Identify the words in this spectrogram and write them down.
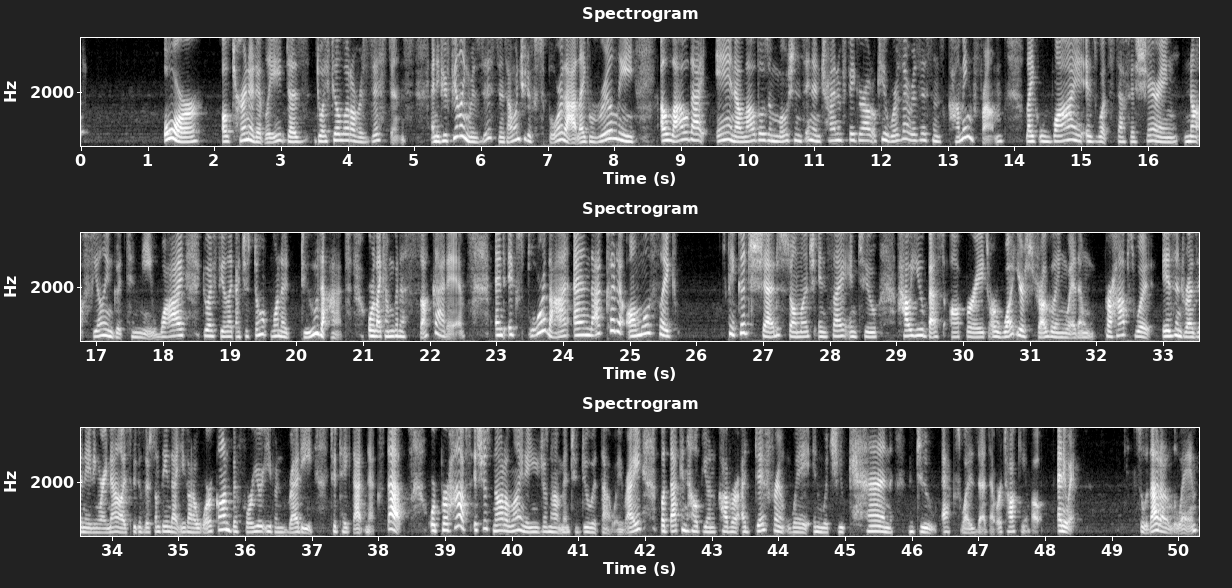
Or alternatively does do i feel a lot of resistance? And if you're feeling resistance i want you to explore that like really allow that in allow those emotions in and trying to figure out okay where's that resistance coming from? Like why is what Steph is sharing not feeling good to me? Why do i feel like i just don't want to do that? Or like i'm gonna suck at it? And explore that and that could almost like it could shed so much insight into how you best operate or what you're struggling with and perhaps what isn't resonating right now is because there's something that you got to work on before you're even ready to take that next step. Or perhaps it's just not aligned and you're just not meant to do it that way right? But that can help you uncover a different way in which you can do xyz that we're talking about. Anyway so with that out of the way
